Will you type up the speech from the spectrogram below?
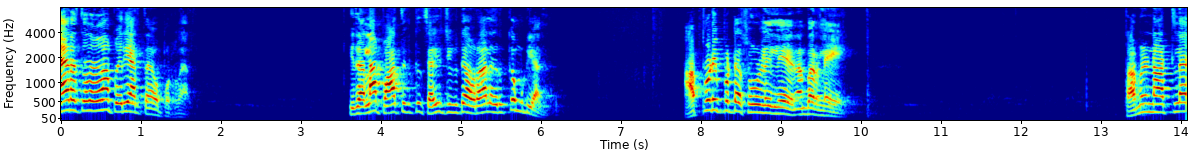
நேரத்தில் தான் பெரியார் தேவைப்படுறார். இதெல்லாம் பார்த்துக்கிட்டு சகிச்சுக்கிட்டு அவரால் இருக்க முடியாது. அப்படிப்பட்ட சூழலிலே நண்பர்களே தமிழ்நாட்டில்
